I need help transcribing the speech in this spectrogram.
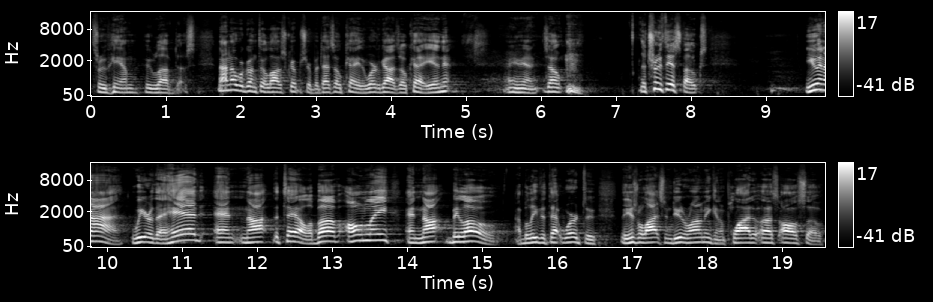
through him who loved us. Now, I know we're going through a lot of scripture, but that's okay. The Word of God is okay, isn't it? Amen. So, the truth is, folks, you and I, we are the head and not the tail, above only and not below. I believe that that word to the Israelites in Deuteronomy can apply to us also.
